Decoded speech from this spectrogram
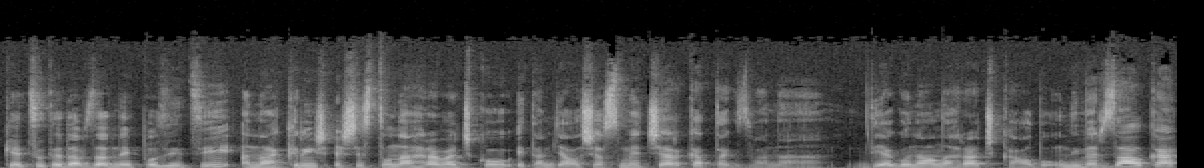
keď sú teda v zadnej pozícii. A na kríž ešte s tou nahrávačkou je tam ďalšia smečiarka, tzv. diagonálna hračka alebo univerzálka,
